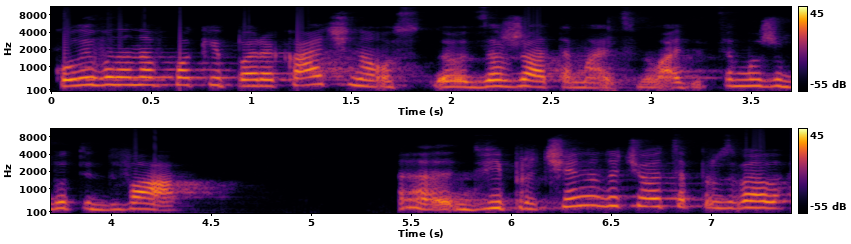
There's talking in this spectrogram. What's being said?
Коли вона навпаки перекачана, ос- е, зажата мається на увазі, це може бути два. е, Дві причини, до чого це призвело.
